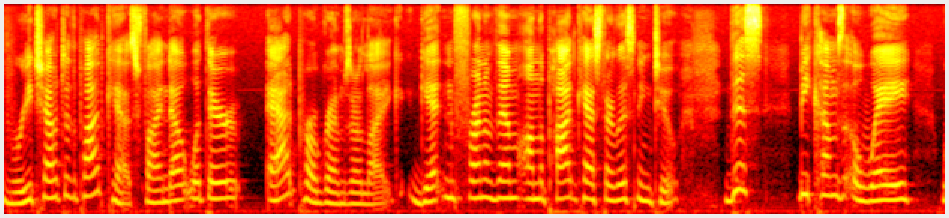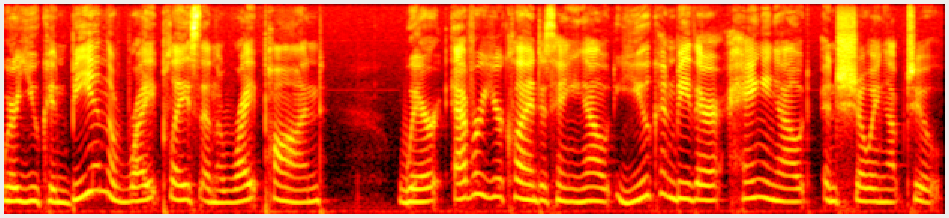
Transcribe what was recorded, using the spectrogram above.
reach out to the podcast, find out what their ad programs are like, get in front of them on the podcast they're listening to. This becomes a way where you can be in the right place and the right pond wherever your client is hanging out, you can be there hanging out and showing up too.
